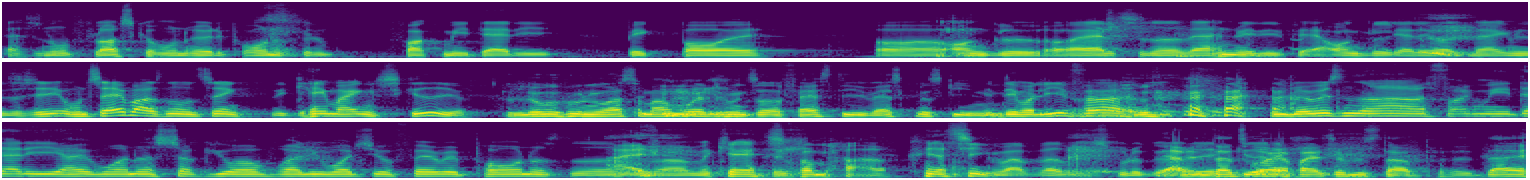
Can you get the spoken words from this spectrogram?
af sådan nogle flosker, hun hørte i pornofilm. Fuck me daddy, big boy, og onkel, og alt sådan noget vanvittigt. Ja, onkel, ja, det var mærkeligt. Men så Hun sagde bare sådan nogle ting. Det gav mig ikke en skid, jo. Lå hun også så meget på, at hun sad fast i vaskemaskinen. Det var lige før. Hun blev sådan, ah, fuck me daddy, I wanna suck you off while you watch your favorite porn, og sådan noget. Ej, Hun var mekanisk. Det var meget. Jeg tænkte bare, hvad skulle du gøre? Ja, men det? der Gider tror jeg faktisk, jeg vil stoppe. Der,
